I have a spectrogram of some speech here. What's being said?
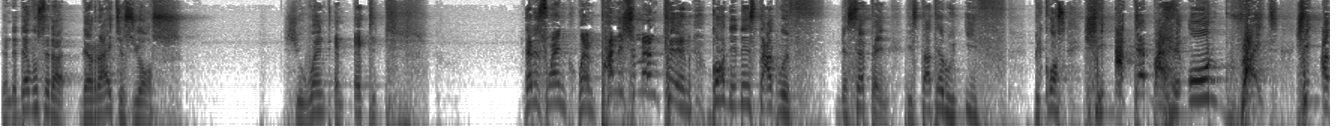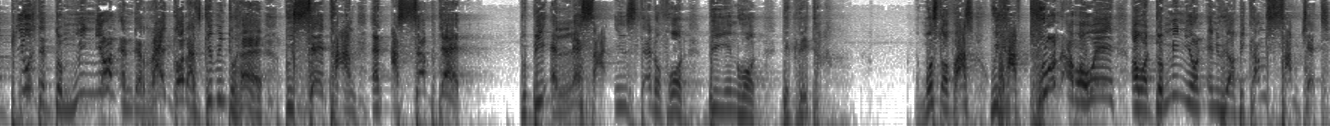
Then the devil said that the right is yours. She went and ate it. That is when, when punishment came, God didn't start with the serpent, he started with Eve because she acted by her own right. She abused the dominion and the right God has given to her to Satan and accepted to be a lesser instead of what being what the greater. And most of us we have thrown our way our dominion and we have become subject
